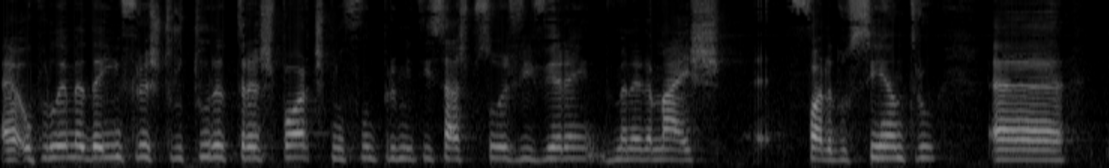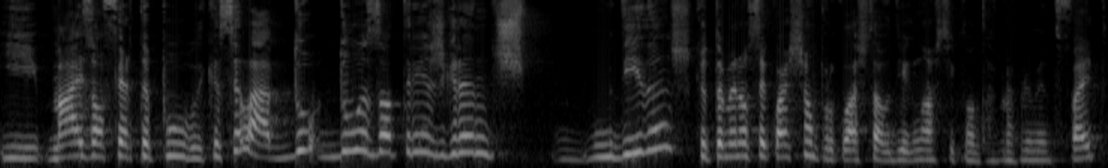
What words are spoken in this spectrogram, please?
uh, o problema da infraestrutura de transportes, que no fundo permitisse às pessoas viverem de maneira mais uh, fora do centro, uh, e mais oferta pública, sei lá, duas ou três grandes medidas, que eu também não sei quais são, porque lá está, o diagnóstico não está propriamente feito,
